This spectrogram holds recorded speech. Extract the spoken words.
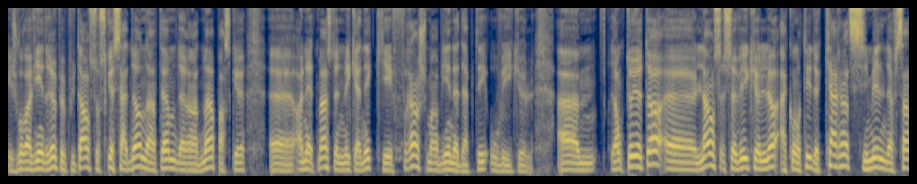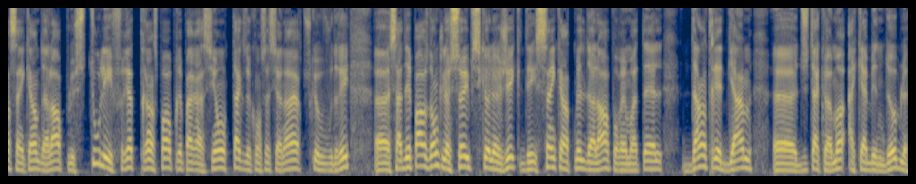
Et je vous reviendrai un peu plus tard sur ce que ça donne en termes de rendement parce que, euh, honnêtement, c'est une mécanique qui est franchement bien adaptée au véhicule. donc, Toyota lance ce véhicule-là à compter de 46 950 plus tout tous les frais de transport, préparation, taxes de concessionnaire, tout ce que vous voudrez. Euh, ça dépasse donc le seuil psychologique des 50 000 pour un modèle d'entrée de gamme euh, du Tacoma à cabine double,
